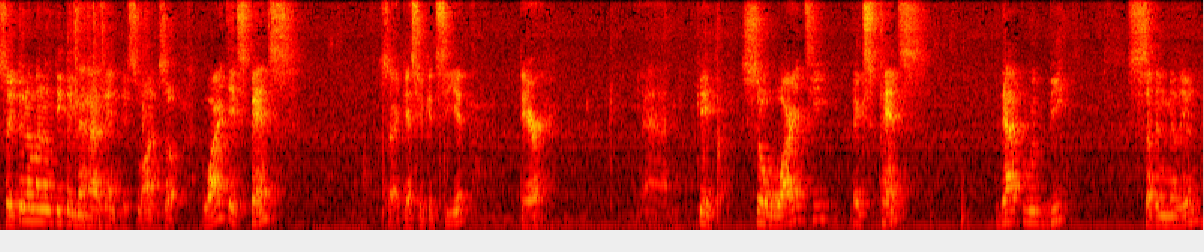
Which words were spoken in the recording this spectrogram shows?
So, ito naman ang titignan natin, this one. So, warranty expense so I guess you could see it there and okay so warranty expense that would be 7 million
